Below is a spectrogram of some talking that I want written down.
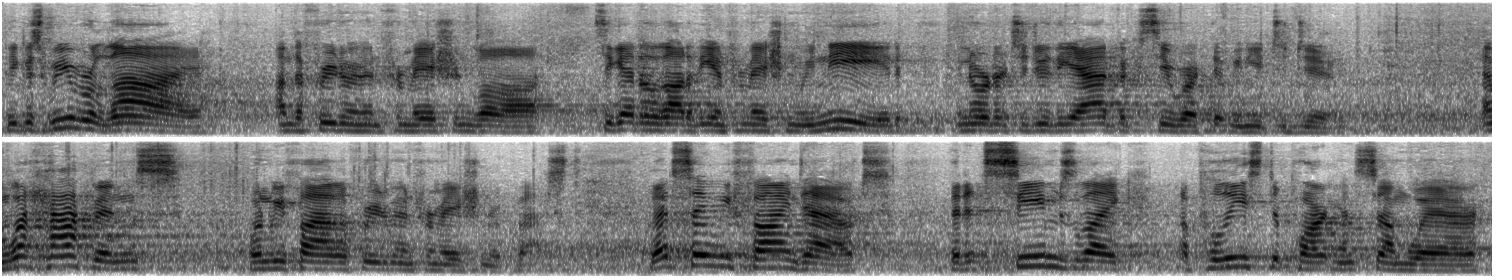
because we rely on the Freedom of Information Law to get a lot of the information we need in order to do the advocacy work that we need to do. And what happens when we file a Freedom of Information request? Let's say we find out that it seems like a police department somewhere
